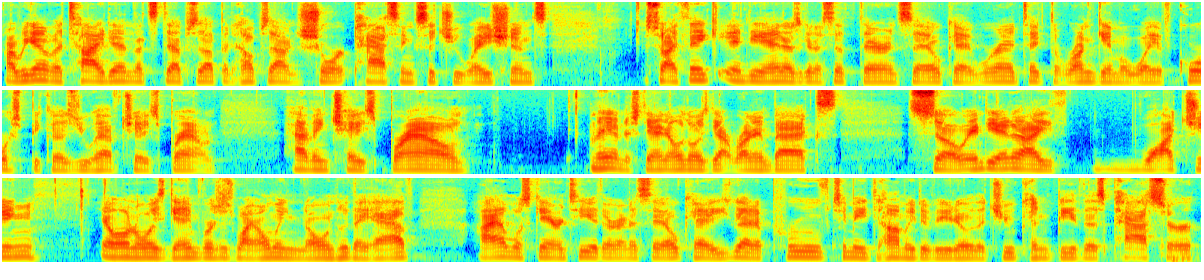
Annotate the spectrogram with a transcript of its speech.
Are we going to have a tight end that steps up and helps out in short passing situations? So I think Indiana is going to sit there and say, okay, we're going to take the run game away, of course, because you have Chase Brown. Having Chase Brown they understand Illinois got running backs. So Indiana, I watching Illinois' game versus Wyoming, knowing who they have, I almost guarantee you they're going to say, okay, you got to prove to me, Tommy DeVito, that you can be this passer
